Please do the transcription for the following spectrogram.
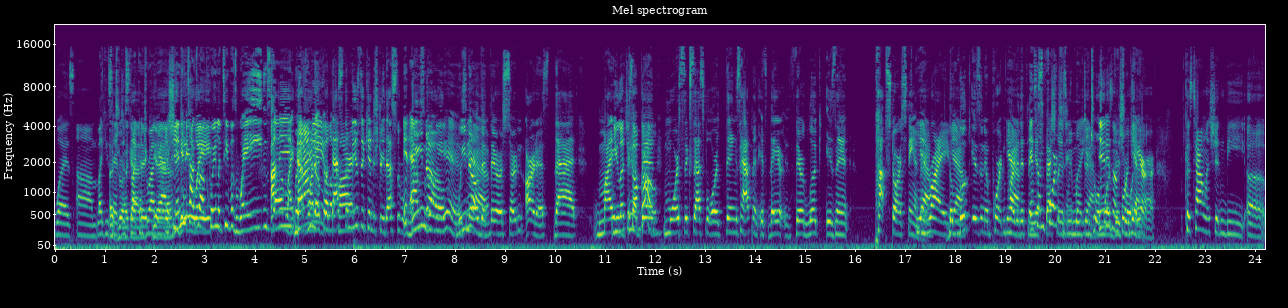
was um like you said drug just like a drug yeah. addict. And then he gained talks weight. about Queen Latifah's weight and stuff. I mean, like but, that's I mean, fell but that's apart. the music industry. That's the we know. is, we know yeah. that there are certain artists that might You let yourself have been go. more successful or things happen if their their look isn't pop star standard. Yeah. Right. The Yeah. look is an important part Yeah. of the thing, It's especially as we moved but into a It more is visual unfortunate. era. because talent shouldn't be uh,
